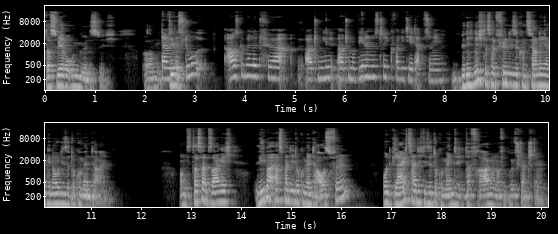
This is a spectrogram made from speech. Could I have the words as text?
Das wäre ungünstig. Ähm, Dann bist du ausgebildet für Automobil Automobilindustrie Qualität abzunehmen. Bin ich nicht, deshalb führen diese Konzerne ja genau diese Dokumente ein. Und deshalb sage ich, lieber erstmal die Dokumente ausfüllen und gleichzeitig diese Dokumente hinterfragen und auf den Prüfstand stellen.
